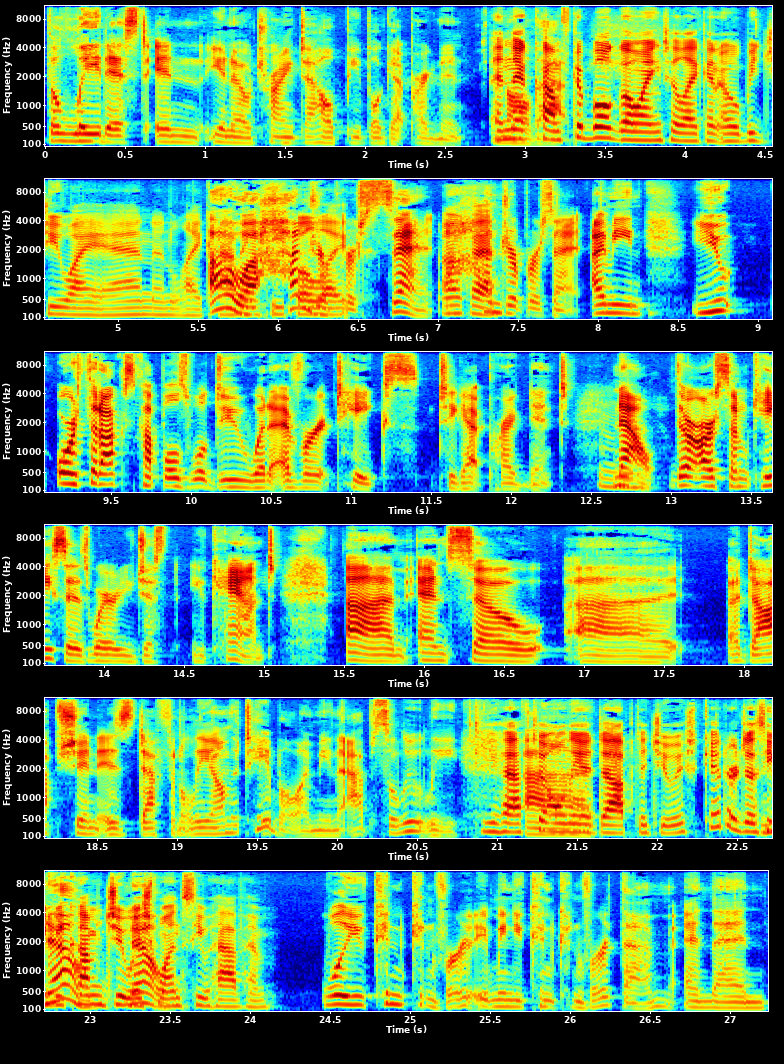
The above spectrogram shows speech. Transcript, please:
the latest in you know trying to help people get pregnant, And they're all that. comfortable going to like an OBGYN and like Oh, a people hundred like percent, Okay. hundred percent. I mean, you Orthodox couples will do whatever it takes to get pregnant. Mm-hmm. Now, there are some cases where you just you can't, um, and so uh, adoption is definitely on the table. I mean, absolutely. Do you have to only Uh, adopt a Jewish kid, or does he no, become Jewish no. once you have him? Well, you can convert. I mean, you can convert them and then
